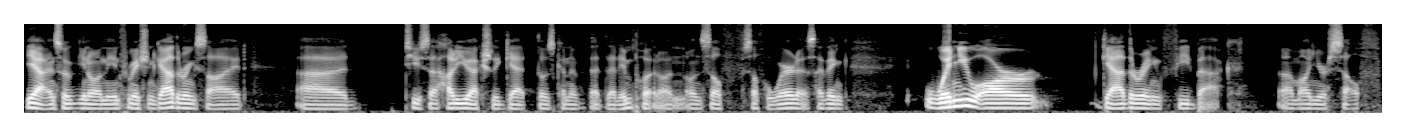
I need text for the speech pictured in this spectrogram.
yeah, and so you know on the information gathering side, uh, to say how do you actually get those kind of that, that input on on self self awareness? I think when you are gathering feedback um, on yourself,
